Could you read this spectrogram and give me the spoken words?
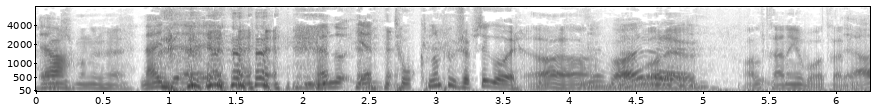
det Ja. er ikke mange du har. Nei, er, jeg, jeg tok noen pushups i går. Ja, ja, Det det var, var, det eh, jo. All trening er bra trening. Ja,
